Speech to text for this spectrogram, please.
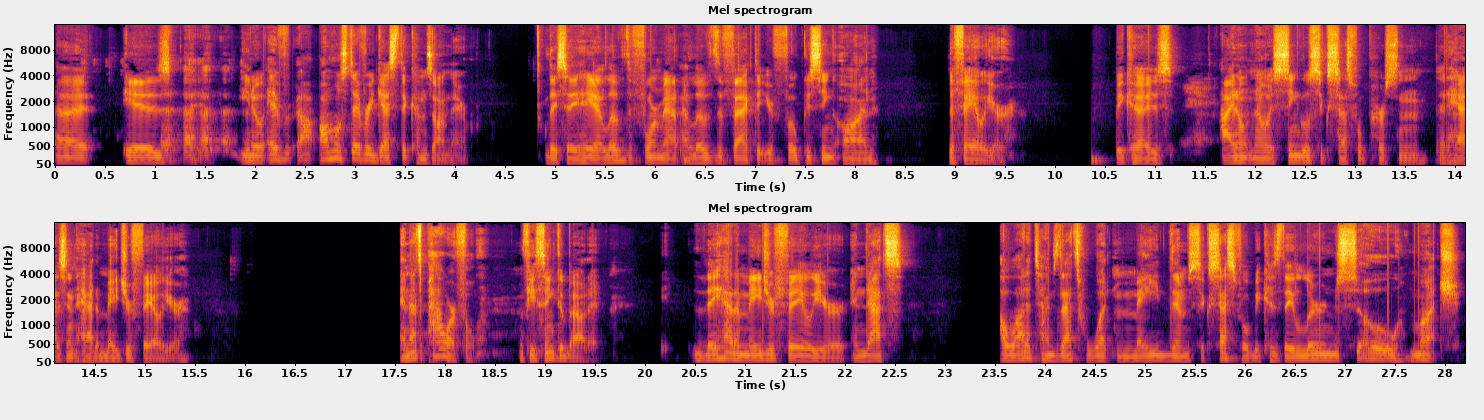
uh, is, you know, every, almost every guest that comes on there, they say, "Hey, I love the format. I love the fact that you're focusing on." the failure because I don't know a single successful person that hasn't had a major failure. And that's powerful if you think about it. They had a major failure, and that's a lot of times that's what made them successful because they learned so much.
